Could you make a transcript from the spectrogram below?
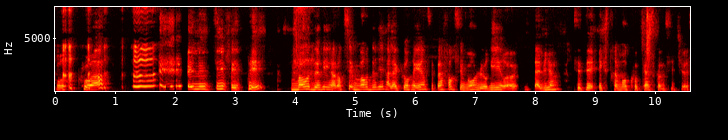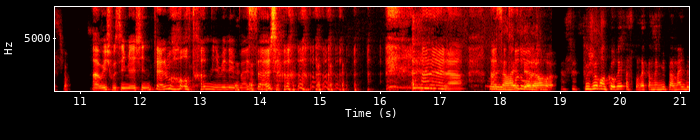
pourquoi. Et le type était mort de rire. Alors, c'est mort de rire à la coréenne, c'est pas forcément le rire euh, italien. C'était extrêmement cocasse comme situation. Ah oui, je vous imagine tellement en train de mimer les massages. ah là là. Ah, c'est trop drôle. Alors, toujours en Corée, parce qu'on a quand même eu pas mal de,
